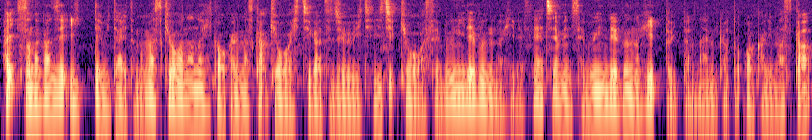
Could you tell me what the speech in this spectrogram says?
はい、そんな感じで行ってみたいと思います。今日は何の日か分かりますか？今日は7月11日。今日はセブンイレブンの日ですね。ちなみにセブンイレブンの日といったら何かと分かりますか？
